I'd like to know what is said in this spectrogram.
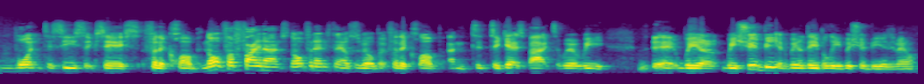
want to see success for the club, not for finance, not for anything else as well, but for the club and to, to get us back to where we uh, where we should be and where they believe we should be as well.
